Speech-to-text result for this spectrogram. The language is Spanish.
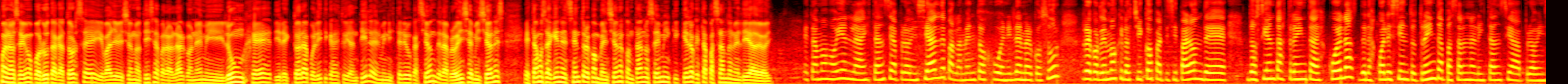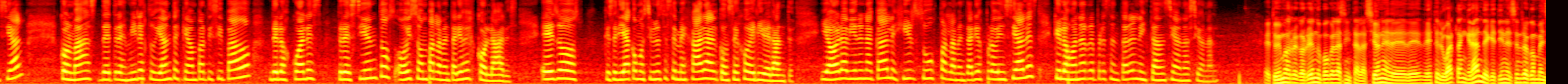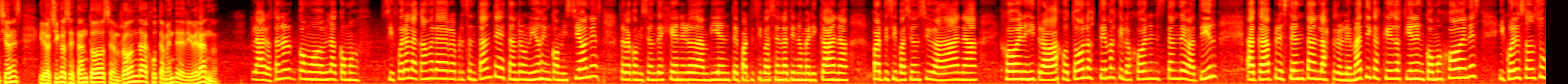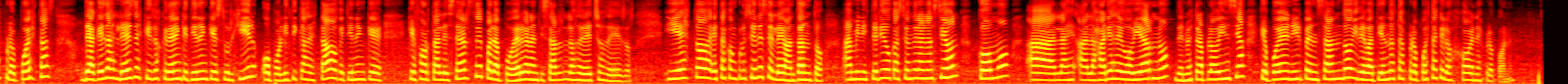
Bueno, seguimos por Ruta 14 y Valle Visión Noticias para hablar con Emi Lunge, directora de Políticas Estudiantiles del Ministerio de Educación de la provincia de Misiones. Estamos aquí en el Centro de Convenciones. Contanos, Emi, qué es lo que está pasando en el día de hoy. Estamos hoy en la instancia provincial de Parlamento Juvenil del Mercosur. Recordemos que los chicos participaron de 230 escuelas, de las cuales 130 pasaron a la instancia provincial, con más de 3.000 estudiantes que han participado, de los cuales 300 hoy son parlamentarios escolares. Ellos que sería como si uno se asemejara al Consejo Deliberante. Y ahora vienen acá a elegir sus parlamentarios provinciales que los van a representar en la instancia nacional. Estuvimos recorriendo un poco las instalaciones de, este lugar tan grande que tiene el centro de convenciones y los chicos están todos en ronda justamente deliberando. Claro, están como, como si fuera la Cámara de Representantes, están reunidos en comisiones, está la Comisión de Género, de Ambiente, Participación Latinoamericana, Participación Ciudadana, Jóvenes y Trabajo, todos los temas que los jóvenes necesitan debatir. Acá presentan las problemáticas que ellos tienen como jóvenes y cuáles son sus propuestas de aquellas leyes que ellos creen que tienen que surgir o políticas de Estado que tienen que, fortalecerse para poder garantizar los derechos de ellos. Y esto, estas conclusiones se elevan tanto al Ministerio de Educación de la Nación como a, a, las áreas de gobierno de nuestra provincia que pueden ir pensando y debatiendo estas propuestas que los jóvenes proponen.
